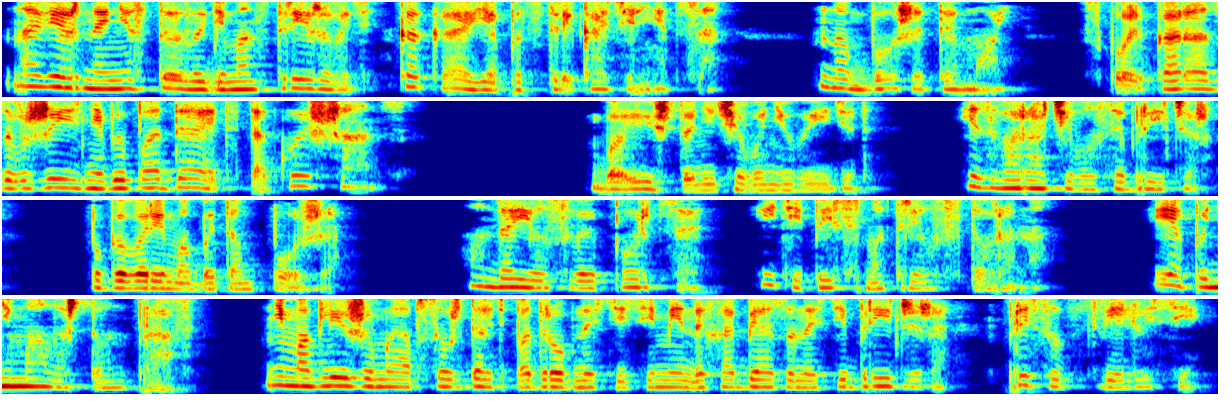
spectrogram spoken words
Наверное, не стоило демонстрировать, какая я подстрекательница. Но, боже ты мой, сколько раз в жизни выпадает такой шанс. Боюсь, что ничего не выйдет. Изворачивался Бриджер. Поговорим об этом позже. Он доел свою порцию и теперь смотрел в сторону. Я понимала, что он прав. Не могли же мы обсуждать подробности семейных обязанностей Бриджера в присутствии Люси.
